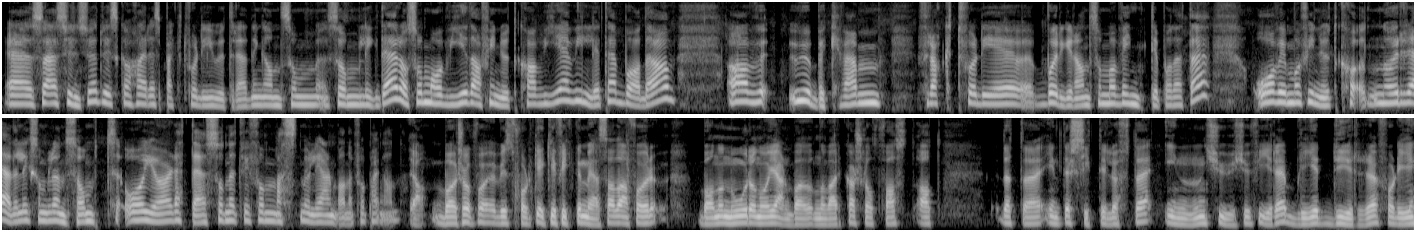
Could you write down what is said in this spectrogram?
Eh, så jeg syns jo at vi skal ha respekt for de utredningene som, som, ligger der. Og så må vi da finne ut hva vi er villige til, både av, av ubekvem frakt for de borgerne som må vente på dette, og vi må finne ut når er det liksom lønnsomt å gjøre dette, sånn at vi får mest mulig jernbane for pengene. Ja, bare så for, Hvis folk ikke fikk det med seg, da, for Bane Nor og nå Jernbaneverket har slått fast at dette intercityløftet innen 2024 blir dyrere fordi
